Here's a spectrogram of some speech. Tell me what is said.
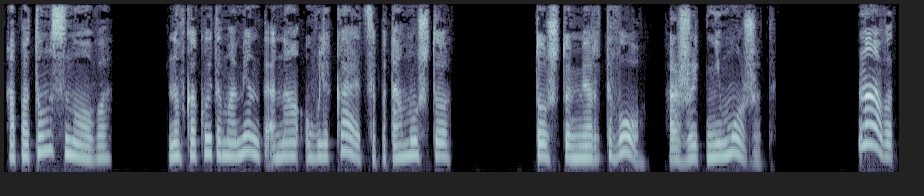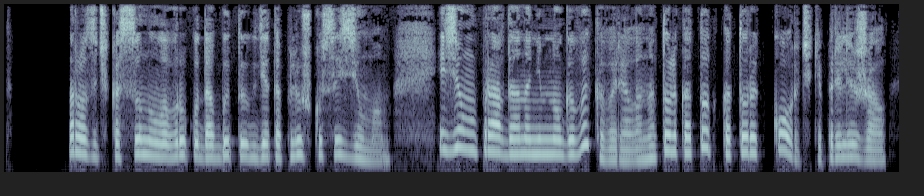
А потом снова. Но в какой-то момент она увлекается, потому что то, что мертво, а жить не может. «На вот!» Розочка сунула в руку добытую где-то плюшку с изюмом. Изюм, правда, она немного выковыряла, но только тот, который к корочке прилежал —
